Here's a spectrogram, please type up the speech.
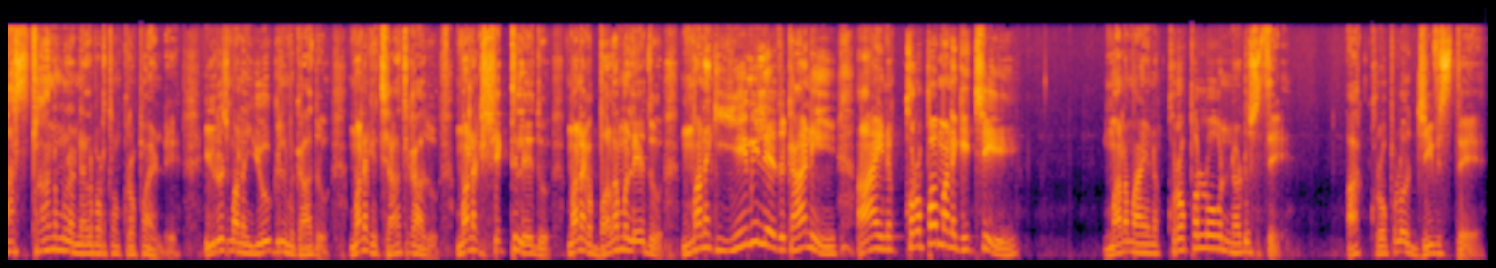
ఆ స్థానంలో నిలబడతాం కృప అండి. ఈరోజు మన యోగ్యులము కాదు. మనకి చేత కాదు. మనకు శక్తి లేదు. మనకు బలం లేదు. మనకి ఏమీ లేదు కానీ ఆయన కృప మనకిచ్చి మనం ఆయన కృపలో నడుస్తే ఆ కృపలో జీవిస్తే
